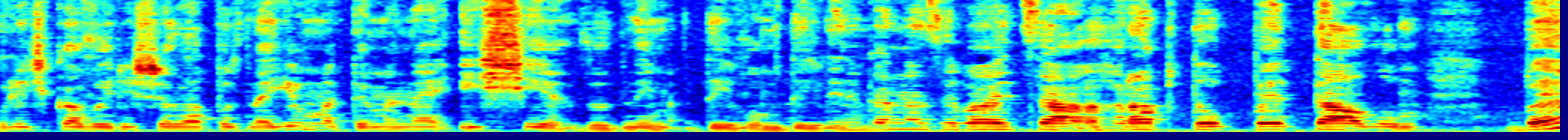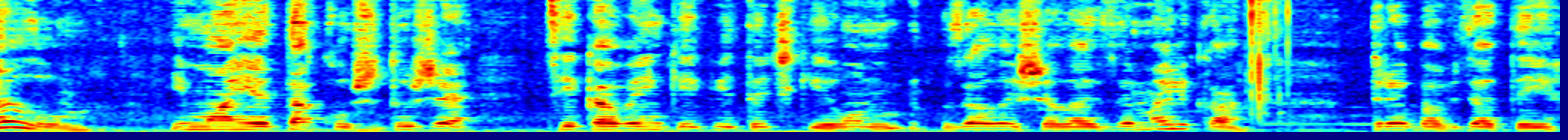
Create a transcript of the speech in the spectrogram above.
Олічка вирішила познайомити мене іще з одним дивом дивним. Яка називається Граптопеталум белум і має також дуже цікавенькі квіточки. Он залишилась земелька, треба взяти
